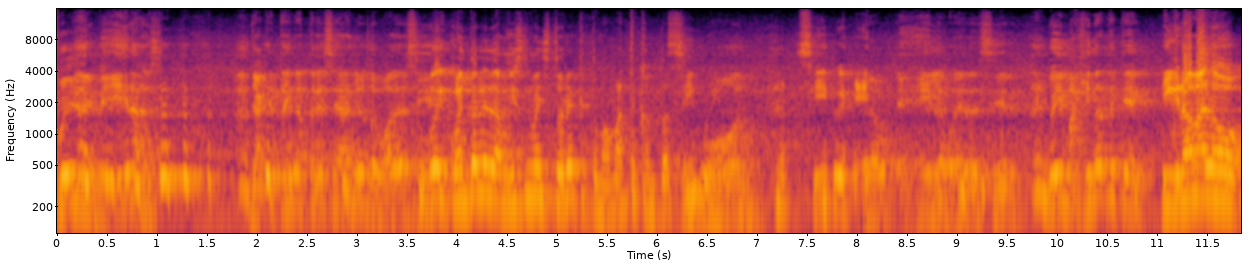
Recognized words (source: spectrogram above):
Güey, de veras. Ya que tenga 13 años le voy a decir. Güey, cuéntale la misma historia que tu mamá te contó a ti, güey. Sí, güey. Le, ey, le voy a decir. Güey, imagínate que. Y grábalo.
